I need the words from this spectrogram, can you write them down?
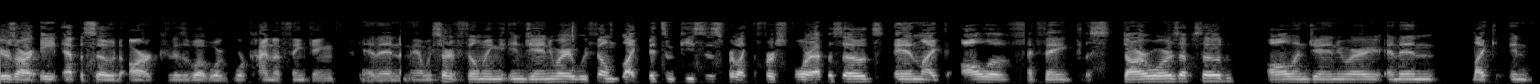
here's our eight episode arc. This is what we're we're kind of thinking. And then man, we started filming in January. We filmed like bits and pieces for like the first four episodes and like all of I think the Star Wars episode all in January. And then like in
